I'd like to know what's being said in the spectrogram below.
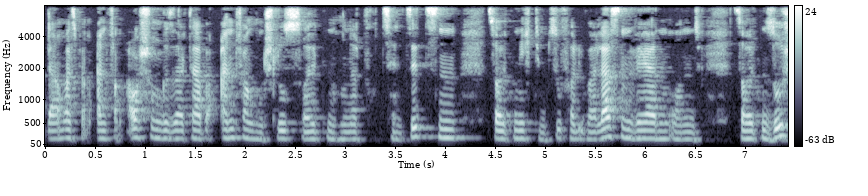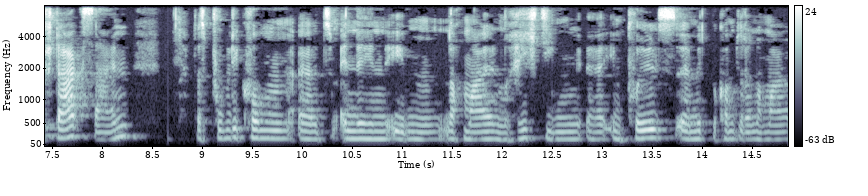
damals beim Anfang auch schon gesagt habe, Anfang und Schluss sollten 100% sitzen, sollten nicht dem Zufall überlassen werden und sollten so stark sein, das Publikum äh, zum Ende hin eben nochmal einen richtigen äh, Impuls äh, mitbekommt oder nochmal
